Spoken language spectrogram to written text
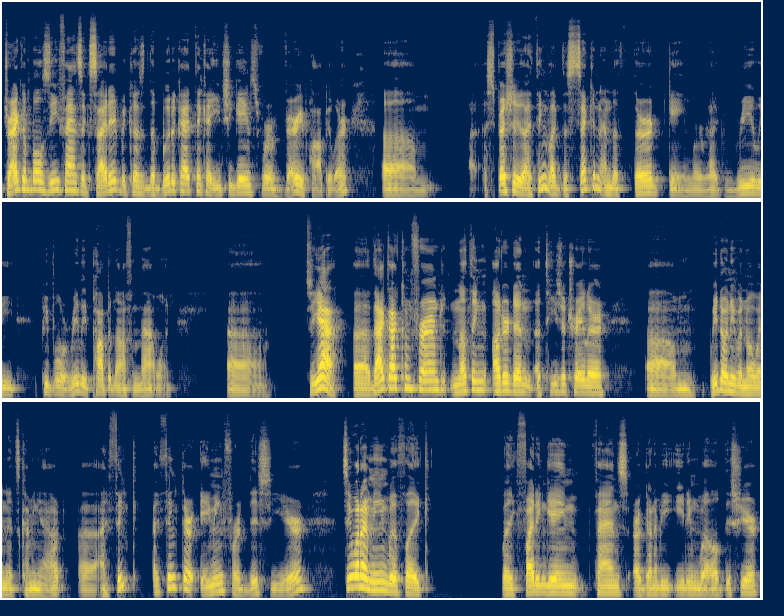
Dragon Ball Z fans excited because the Budokai Tenkaichi games were very popular. Um, especially, I think like the second and the third game were like really people were really popping off on that one. Uh, so yeah, uh, that got confirmed. Nothing other than a teaser trailer. Um, we don't even know when it's coming out. Uh, I think I think they're aiming for this year. See what I mean with like like fighting game fans are gonna be eating well this year.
